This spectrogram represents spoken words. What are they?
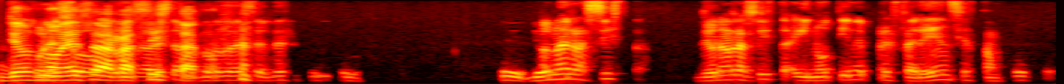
Dios Por no eso, es racista. ¿no? De ese, de ese sí, Dios no es racista. Dios no es racista y no tiene preferencias tampoco.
